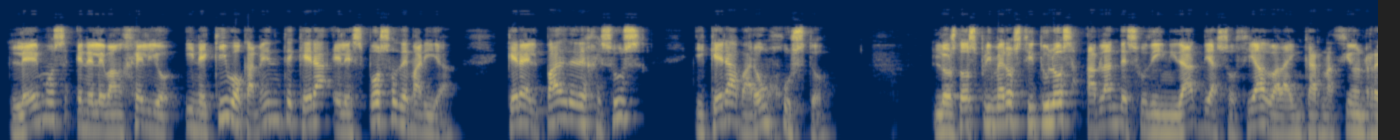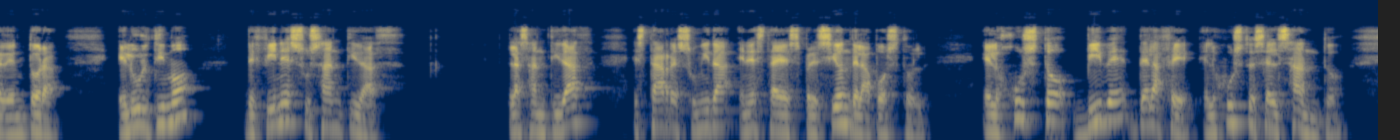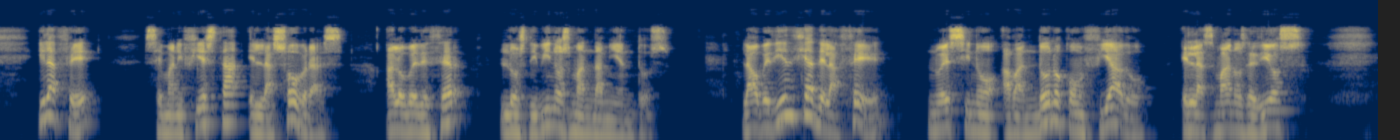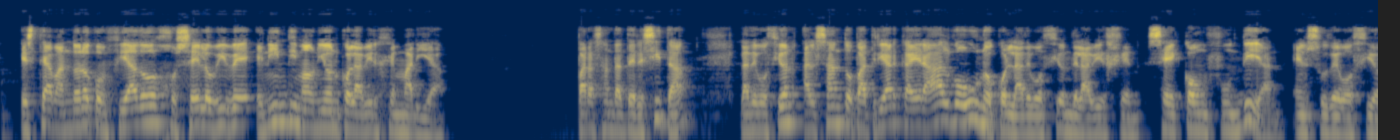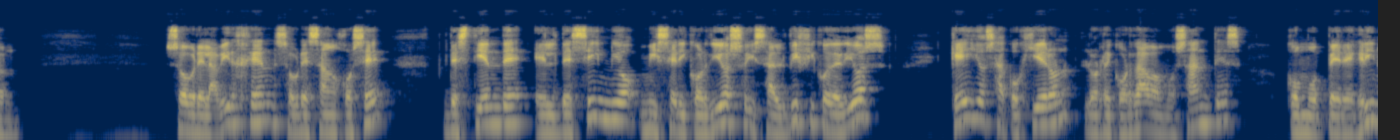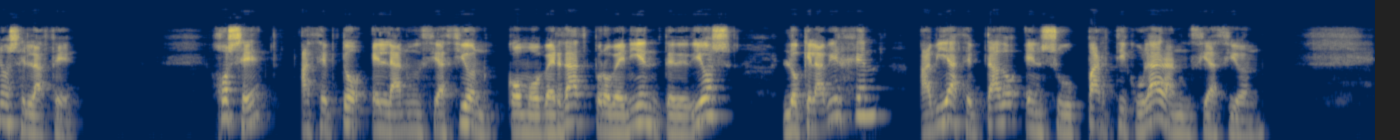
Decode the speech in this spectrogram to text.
leemos en el Evangelio inequívocamente que era el esposo de María, que era el padre de Jesús y que era varón justo. Los dos primeros títulos hablan de su dignidad de asociado a la encarnación redentora. El último define su santidad. La santidad está resumida en esta expresión del apóstol. El justo vive de la fe, el justo es el santo. Y la fe se manifiesta en las obras, al obedecer los divinos mandamientos. La obediencia de la fe no es sino abandono confiado en las manos de Dios. Este abandono confiado José lo vive en íntima unión con la Virgen María. Para Santa Teresita, la devoción al Santo Patriarca era algo uno con la devoción de la Virgen, se confundían en su devoción. Sobre la Virgen, sobre San José, desciende el designio misericordioso y salvífico de Dios que ellos acogieron, lo recordábamos antes, como peregrinos en la fe. José aceptó en la Anunciación como verdad proveniente de Dios lo que la Virgen había aceptado en su particular Anunciación.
